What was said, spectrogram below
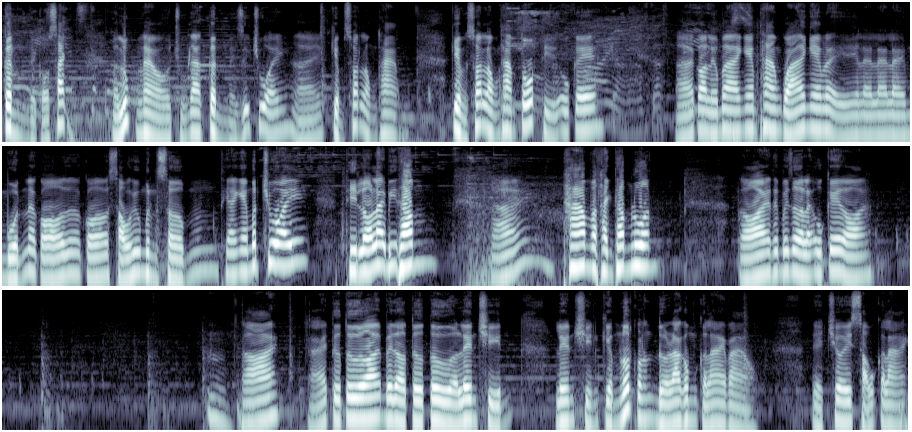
cần phải có sách và lúc nào chúng ta cần phải giữ chuỗi. Đấy kiểm soát lòng tham. Kiểm soát lòng tham tốt thì ok. Đấy, còn nếu mà anh em tham quá anh em lại lại lại, lại muốn là có có sáu human sớm thì anh em mất chuỗi thì nó lại bị thâm. Đấy tham và thành thâm luôn. Rồi thế bây giờ lại ok rồi. Ừ, Đấy Đấy từ từ thôi. Bây giờ từ từ lên 9 lên 9 kiếm lốt con Dragon Clay vào Để chơi 6 Clay.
